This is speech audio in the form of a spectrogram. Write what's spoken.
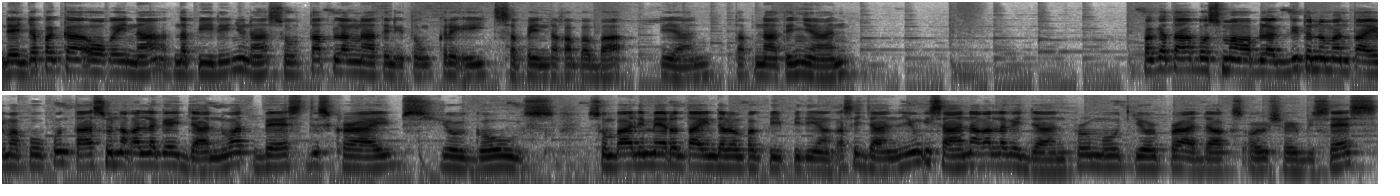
And then kapag ka okay na at napili nyo na, so tap lang natin itong create sa pinakababa. Ayan, tap natin yan. Pagkatapos mga vlog, dito naman tayo mapupunta. So nakalagay dyan, what best describes your goals. So bali meron tayong dalawang pagpipilian kasi dyan, yung isa nakalagay dyan, promote your products or services.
